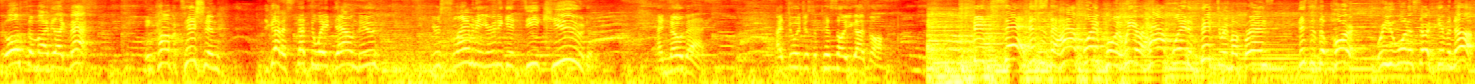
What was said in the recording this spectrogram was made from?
You also might be like, Matt, in competition, you gotta set the weight down, dude. You're slamming it, you're gonna get DQ'd. I know that. I do it just to piss all you guys off. Fifth set, this is the halfway point. We are halfway to victory, my friends. This is the part where you wanna start giving up.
